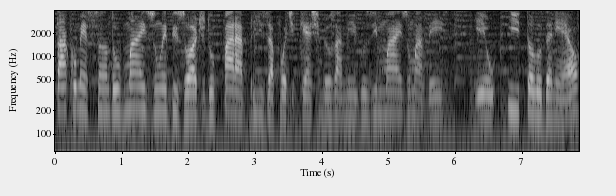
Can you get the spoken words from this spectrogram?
Tá começando mais um episódio do Parabrisa Podcast, meus amigos, e mais uma vez eu, Ítalo Daniel,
